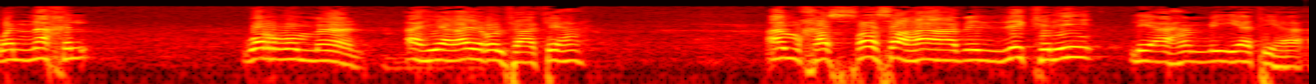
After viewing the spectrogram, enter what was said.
والنخل والرمان أهي غير الفاكهة؟ أم خصصها بالذكر لأهميتها؟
